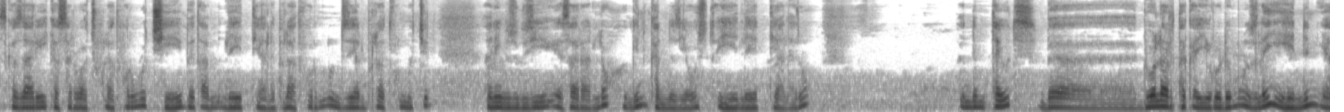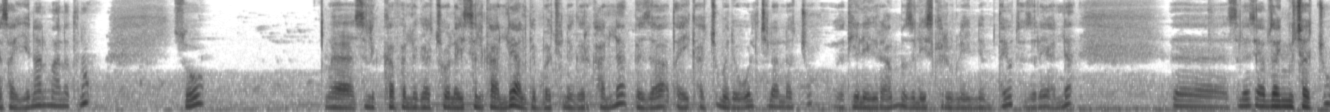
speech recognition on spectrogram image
እስከዛሬ ከሰሯችሁ platform ኦች ይሄ በጣም ለየት ያለ platform ነው። እንደዚህ ያሉ platform ኦችን እኔ ብዙ ጊዜ እሰራለሁ ግን ከእነዚያ ውስጥ ይሄ ለየት ያለ ነው። እንደምታዩት በዶላር ተቀይሮ ደግሞ እዚህ ላይ ይሄንን ያሳየናል ማለት ነው። so ስልክ ከፈለጋችሁ ላይ ስልክ አለ ያልገባችሁ ነገር ካለ በዛ ጠይቃችሁ መደወል ትችላላችሁ። ቴሌግራም እዚህ ላይ screen ኡ ላይ እንደምታዩት እዚህ ላይ አለ። ስለዚህ አብዛኞቻችሁ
